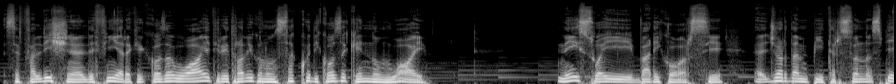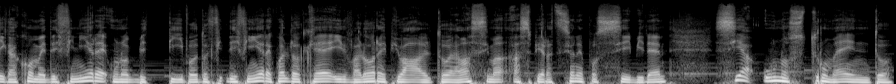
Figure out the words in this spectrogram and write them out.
se fallisci nel definire che cosa vuoi ti ritrovi con un sacco di cose che non vuoi. Nei suoi vari corsi, eh, Jordan Peterson spiega come definire un obiettivo, definire quello che è il valore più alto, la massima aspirazione possibile, sia uno strumento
